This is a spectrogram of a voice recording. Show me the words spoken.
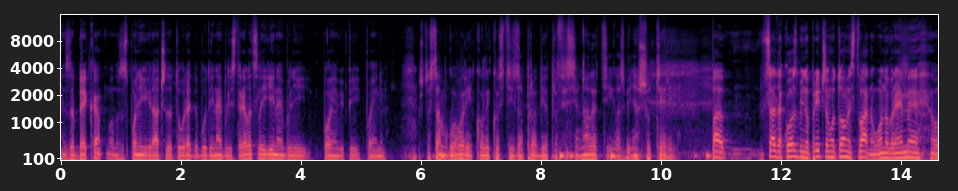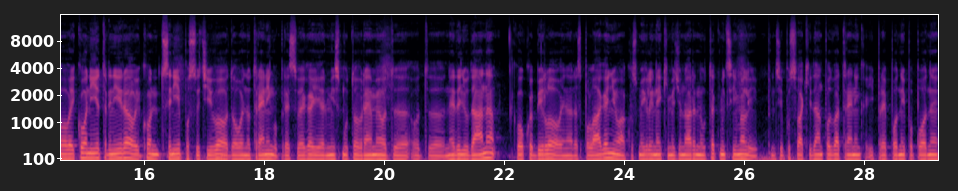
za beka, odnosno za spoljnjeg igrača da to uradi, da bude i najbolji strelac lige i najbolji po MVP poenima. Što samo govori koliko si ti zapravo bio profesionalac i ozbiljan šuter. I... Pa, sad ako ozbiljno pričamo o tome, stvarno, u ono vreme ovaj, ko nije trenirao i ko se nije posvećivao dovoljno treningu pre svega, jer mi smo u to vreme od, od nedelju dana koliko je bilo ovaj, na raspolaganju, ako smo igrali neke međunarodne utakmice, imali u principu svaki dan po dva treninga i pre podne i popodne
